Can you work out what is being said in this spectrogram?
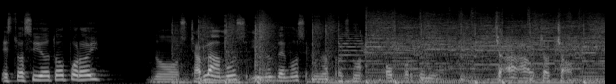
Esto ha sido todo por hoy. Nos charlamos y nos vemos en una próxima oportunidad. Chao, chao, chao.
